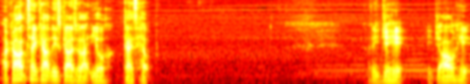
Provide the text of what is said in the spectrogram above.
I can't take out these guys without your guys' help. I need you here. I need you all here.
